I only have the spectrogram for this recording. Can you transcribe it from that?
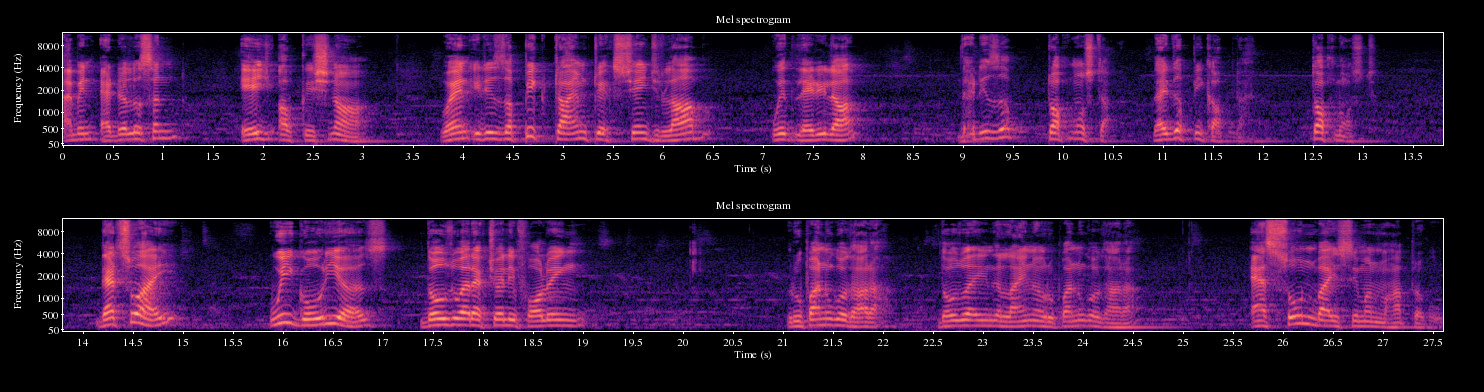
I mean adolescent age of Krishna when it is the peak time to exchange love with Lady Love, that is the topmost time. That is the peak of time. Topmost. That's why we Gauriyas, those who are actually following Rupanugodhara, those who are in the line of Rupanugodhara, as shown by Sriman Mahaprabhu.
